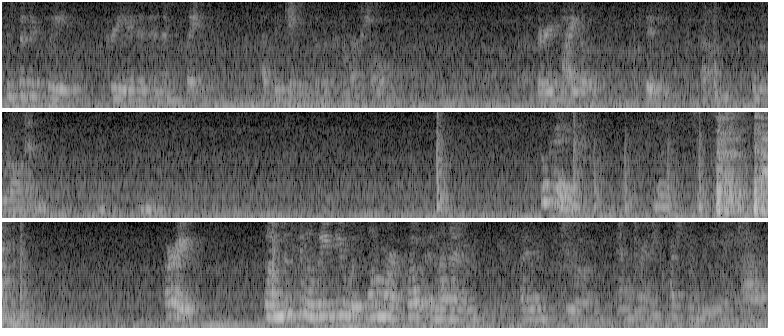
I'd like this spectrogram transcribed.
specifically created and emplaced at the gates of a commercial, a very vital city um, for the Romans. Okay, let's just. All right, so I'm just going to leave you with one more quote, and then I'm excited to um, answer any questions that you may have.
